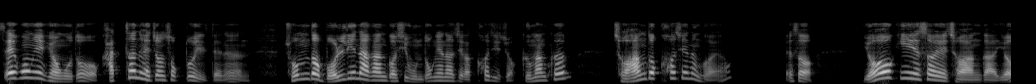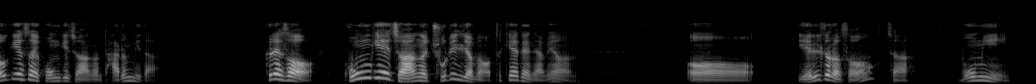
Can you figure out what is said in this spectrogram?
세공의 경우도 같은 회전 속도일 때는 좀 더 멀리 나간 것이 운동 에너지가 커지죠. 그만큼 저항도 커지는 거예요. 그래서 여기에서의 저항과 여기에서의 공기 저항은 다릅니다. 그래서 공기의 저항을 줄이려면 어떻게 해야 되냐면 어 예를 들어서 자 몸이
